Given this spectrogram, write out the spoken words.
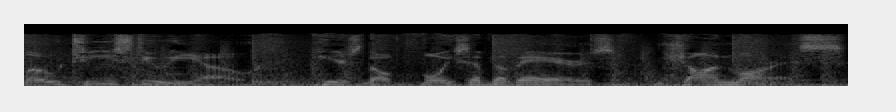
Low T Studio, here's the voice of the Bears, John Morris.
